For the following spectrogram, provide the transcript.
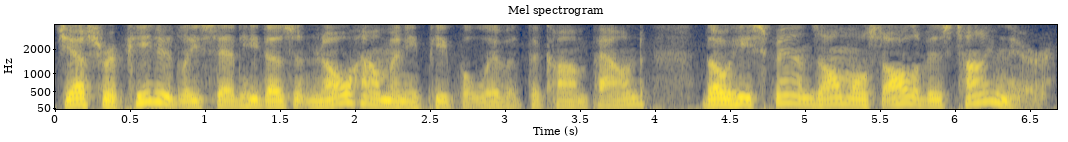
Jeffs repeatedly said he doesn't know how many people live at the compound, though he spends almost all of his time there.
